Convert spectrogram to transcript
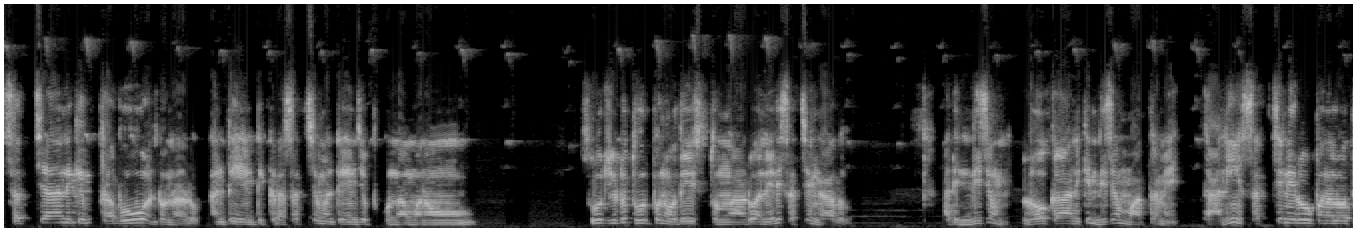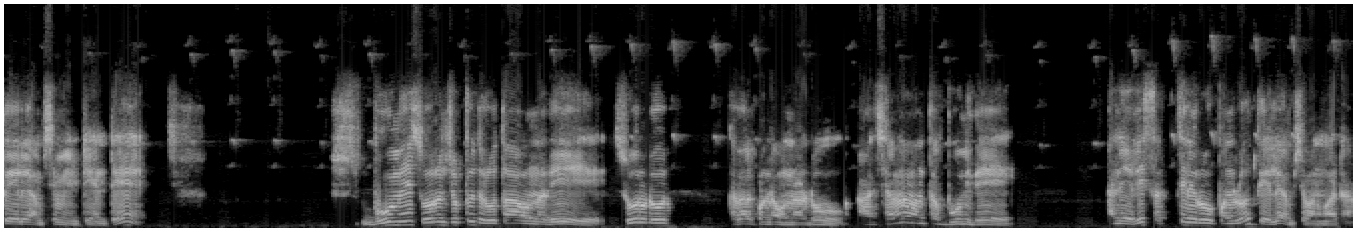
సత్యానికి ప్రభువు అంటున్నాడు. అంటే ఏంటి ఇక్కడ సత్యం అంటే ఏం చెప్పుకున్నాం మనం? సూర్యుడు తూర్పును ఉదయిస్తున్నాడు అనేది సత్యం కాదు. అది నిజం. లోకానికి నిజం మాత్రమే. కానీ సత్య నిరూపణలో తేలే అంశం ఏంటి అంటే భూమి సూర్యుని చుట్టూ తిరుగుతా ఉన్నది. సూర్యుడు కదలకుండా ఉన్నాడు. ఆ చలనం అంతా భూమిదే అనేది సత్య నిరూపణలో తేలే అంశం అన్నమాట.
